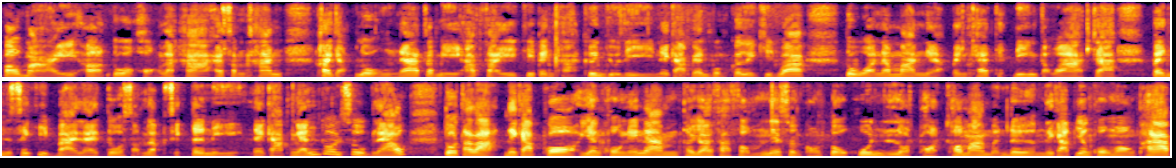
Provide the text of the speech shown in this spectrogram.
เป้าหมายตัวของราคา assumption ขยับลงน่าจะมี upside ที่เป็นขาขึ้นอยู่ดีนะครับงั้นผมก็เลยคิดว่าตัวน้ำมันเนี่ยเป็นแค่ trading แต่ว่าจะเป็น selective buy รายตัวสำหรับ sector นี้นะครับงั้นโดยสรุปแล้วตัวตลาดนะครับก็ยังคงแนะนำทยอยสะสมในส่วนของตัวหุ้นโหลดพอร์ตเข้ามาเหมือนเดิมนะครับยังคงมองภาพ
